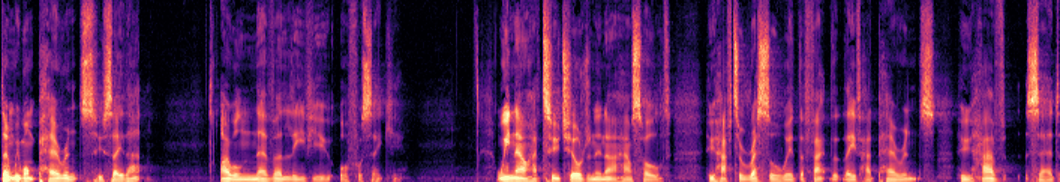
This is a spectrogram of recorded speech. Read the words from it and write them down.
Don't we want parents who say that? I will never leave you or forsake you. We now have two children in our household who have to wrestle with the fact that they've had parents who have said,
